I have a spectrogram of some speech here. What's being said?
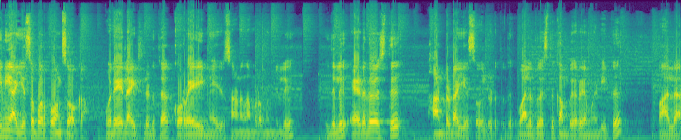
ഇനി ഐ എസ് ഒ പെർഫോമൻസ് നോക്കാം. ഒരേ ലൈറ്റിലെടുത്ത കുറേ ഇമേജസ് ആണ് നമ്മുടെ മുന്നിൽ. ഇതിൽ ഇടതുവശത്ത് ഹൺഡ്രഡ് ഐ എസ് ഒയിൽ എടുത്തത്. വലതുവശത്ത് കമ്പയർ ചെയ്യാൻ വേണ്ടിയിട്ട് പല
